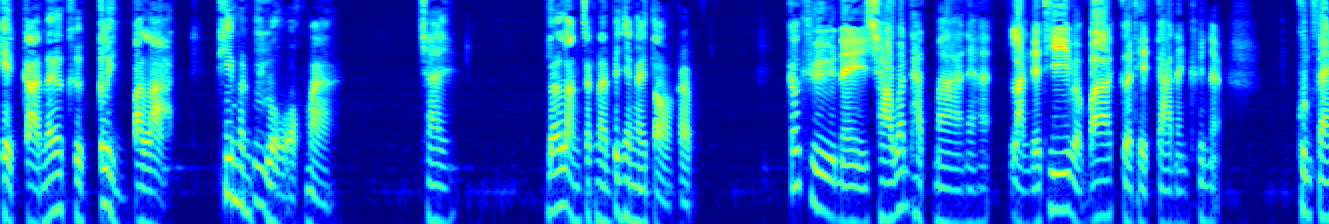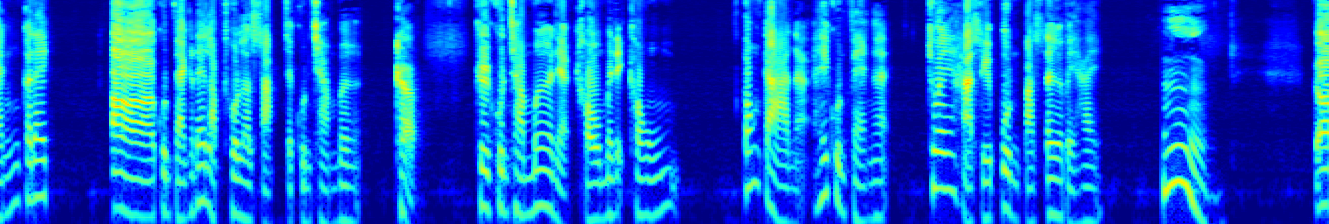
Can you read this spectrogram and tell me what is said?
เหตุการณ์นั่นก็คือกลิ่นประหลาดที่มันอืมโผล่ออกมา ใช่ แล้วหลังจากนั้นเป็นยังไงต่อครับ ก็คือในเช้าวันถัดมานะฮะ หลังจากที่แบบว่าเกิดเหตุการณ์นั้นขึ้นอะ คุณแฟรงก์ก็ได้เอ่อคุณแฟรงก์ก็ได้รับโทรศัพท์จากคุณชัมเมอร์ ครับ คือคุณชัมเมอร์เนี่ยเขาไม่ได้เขาต้องการอะ ให้คุณแฟรงก์อะช่วยหาซื้อปูนปลาสเตอร์ไปให้ อืม ก็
